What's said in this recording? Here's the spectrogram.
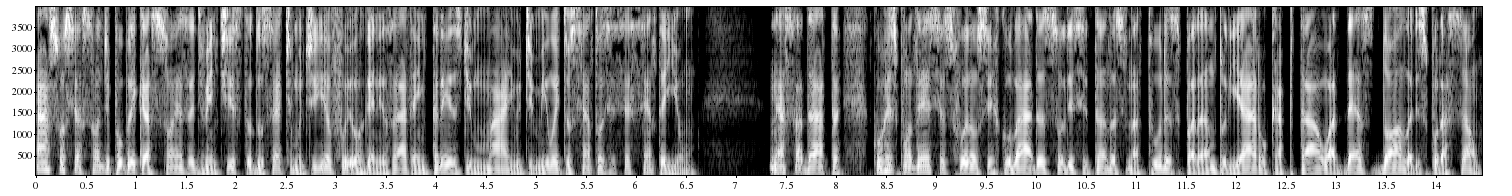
A Associação de Publicações Adventista do Sétimo Dia foi organizada em 3 de maio de 1861. Nessa data, correspondências foram circuladas solicitando assinaturas para ampliar o capital a 10 dólares por ação.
